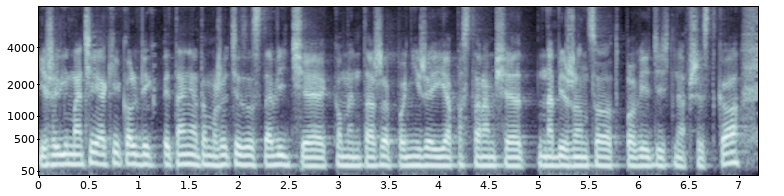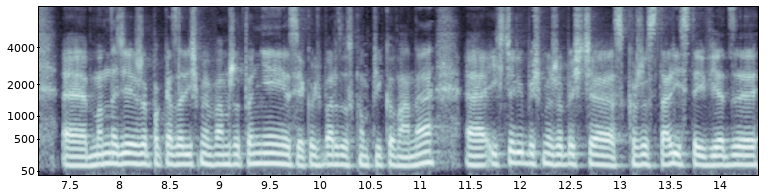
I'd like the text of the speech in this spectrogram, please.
Jeżeli macie jakiekolwiek pytania, to możecie zostawić e, komentarze poniżej. Ja postaram się na bieżąco odpowiedzieć na wszystko. Mam nadzieję, że pokazaliśmy Wam, że to nie jest jakoś bardzo skomplikowane i chcielibyśmy, żebyście skorzystali z tej wiedzy.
